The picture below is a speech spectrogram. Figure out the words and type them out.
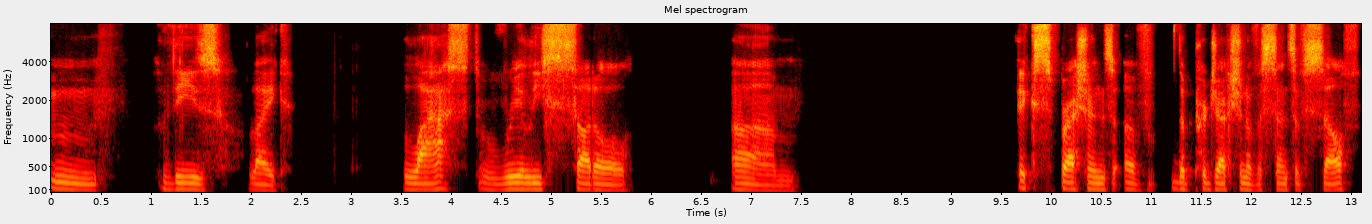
mm, these like last really subtle um expressions of the projection of a sense of self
